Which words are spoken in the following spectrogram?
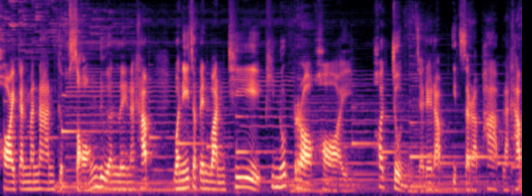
คอยกันมานานเกือบ 2 เดือนเลยนะครับ วันนี้จะเป็นวันที่พี่นุชรอคอย พ่อจุนจะได้รับอิสรภาพแล้วครับ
